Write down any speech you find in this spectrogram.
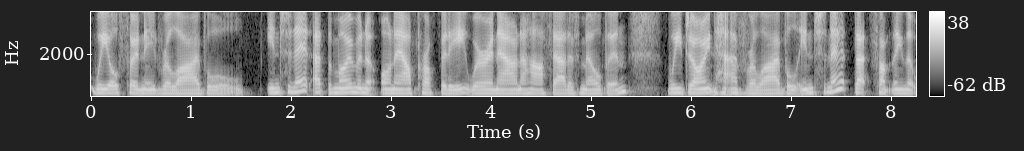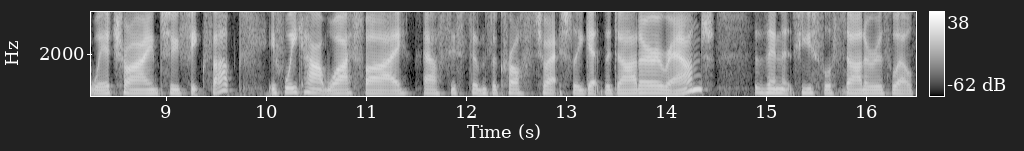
We also need reliable internet. At the moment on our property, we're an hour and a half out of Melbourne. We don't have reliable internet. That's something that we're trying to fix up. If we can't Wi Fi our systems across to actually get the data around, then it's useless data as well.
